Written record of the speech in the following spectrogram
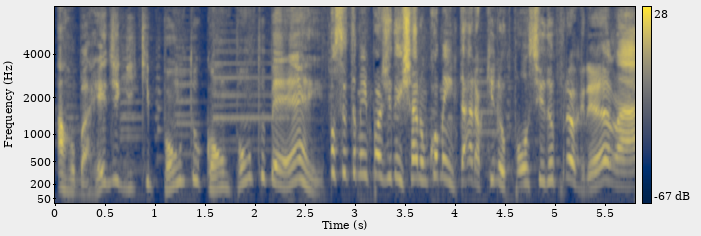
pra ultrageek.redgeek.com.br Você também pode deixar um comentário aqui no post do programa.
